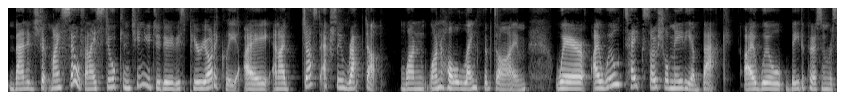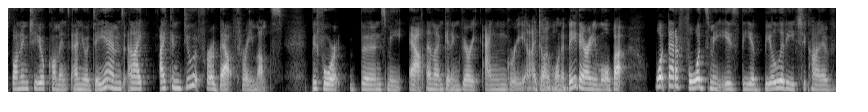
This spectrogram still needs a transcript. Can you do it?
managed it myself and I still continue to do this periodically. I and I've just actually wrapped up one one whole length of time where I will take social media back. I will be the person responding to your comments and your DMs and I I can do it for about 3 months before it burns me out and I'm getting very angry and I don't want to be there anymore. But what that affords me is the ability to kind of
